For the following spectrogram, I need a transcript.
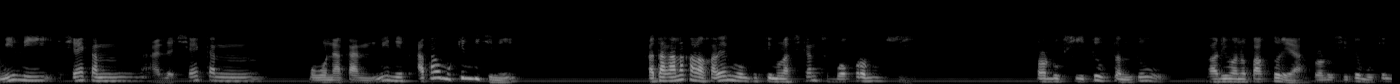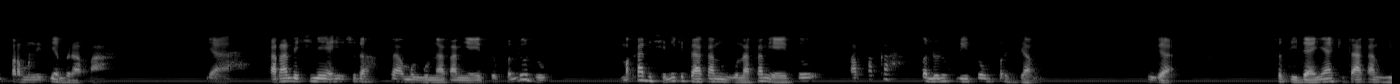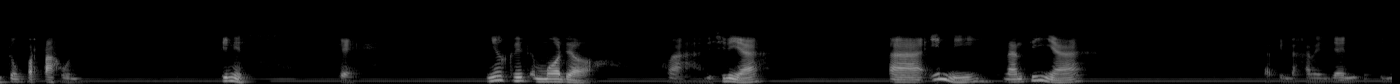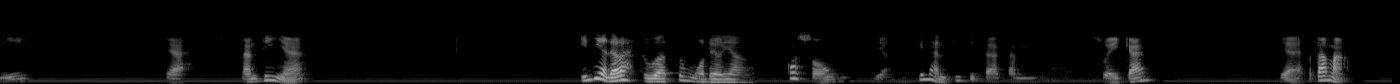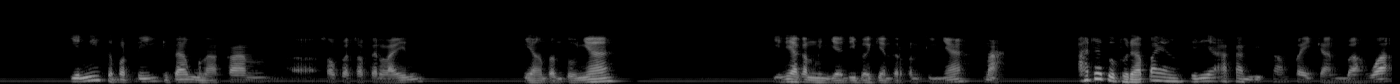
mili, second, ada second, menggunakan minute, atau mungkin di sini, katakanlah kalau kalian simulasikan sebuah produksi. Produksi itu tentu, kalau di manufaktur ya, produksi itu mungkin per menitnya berapa. Ya, karena di sini sudah kita menggunakan yaitu penduduk, maka di sini kita akan menggunakan yaitu apakah penduduk dihitung per jam? Enggak. Setidaknya kita akan hitung per tahun finish. Oke. Okay. New create model. Nah, di sini ya. Nah, ini nantinya kita pindahkan aja ini ke sini. Ya. Nantinya ini adalah suatu model yang kosong yang mungkin nanti kita akan eh, sesuaikan. Ya, pertama, ini seperti kita menggunakan software-software lain yang tentunya ini akan menjadi bagian terpentingnya. Nah, ada beberapa yang sini akan disampaikan bahwa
